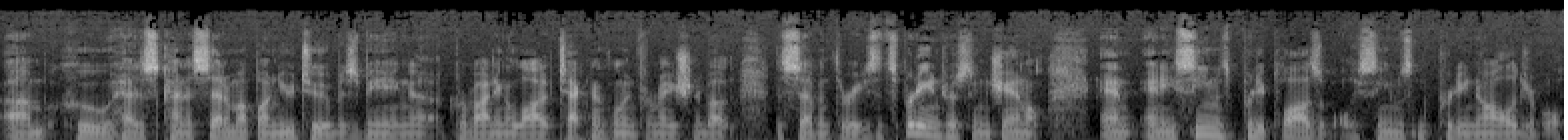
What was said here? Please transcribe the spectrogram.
um, who has kind of set him up on YouTube as being uh, providing a lot of technical information about the 73s. It's a pretty interesting channel, and and he seems pretty plausible. He seems pretty knowledgeable,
